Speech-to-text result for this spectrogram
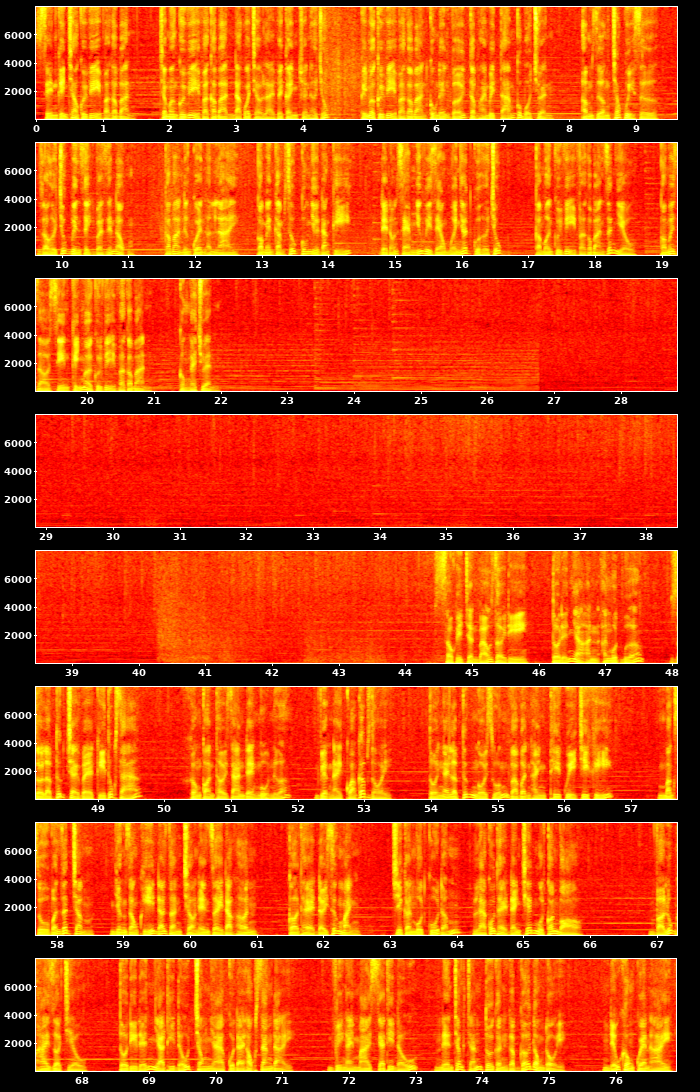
Xin kính chào quý vị và các bạn. Chào mừng quý vị và các bạn đã quay trở lại với kênh Truyện Hờ Trúc. Kính mời quý vị và các bạn cùng đến với tập 28 của bộ truyện Âm Dương Chóc Quỷ Sư do Hờ Trúc biên dịch và diễn đọc. Các bạn đừng quên ấn like, comment cảm xúc cũng như đăng ký để đón xem những video mới nhất của Hờ Trúc. Cảm ơn quý vị và các bạn rất nhiều. Còn bây giờ xin kính mời quý vị và các bạn cùng nghe chuyện. Sau khi Trần Báo rời đi, tôi đến nhà ăn ăn một bữa, rồi lập tức chạy về ký túc xá. Không còn thời gian để ngủ nữa, việc này quá gấp rồi. Tôi ngay lập tức ngồi xuống và vận hành thi quỷ chi khí. Mặc dù vẫn rất chậm, nhưng dòng khí đã dần trở nên dày đặc hơn, cơ thể đầy sức mạnh. Chỉ cần một cú đấm là có thể đánh chết một con bò. Vào lúc 2 giờ chiều, tôi đi đến nhà thi đấu trong nhà của Đại học Giang Đại. Vì ngày mai sẽ thi đấu nên chắc chắn tôi cần gặp gỡ đồng đội. Nếu không quen ai,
